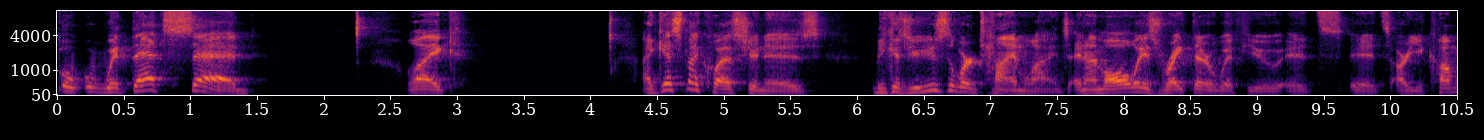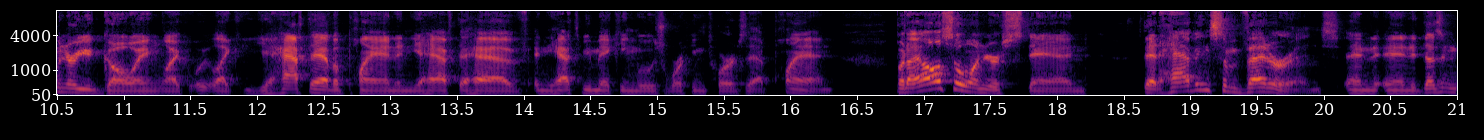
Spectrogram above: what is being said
but with that said, like, I guess my question is because you use the word timelines, and I'm always right there with you. It's it's are you coming or are you going? Like like you have to have a plan, and you have to have and you have to be making moves, working towards that plan. But I also understand that having some veterans and and it doesn't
